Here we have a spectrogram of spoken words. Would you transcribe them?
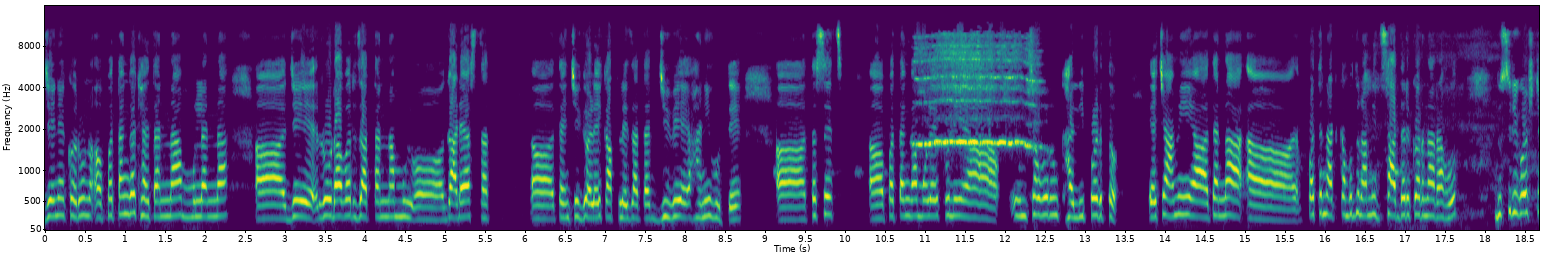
जेणेकरून पतंग खेळताना मुलांना जे रोडावर जाताना गाड्या असतात त्यांचे गळे कापले जातात जीवे हानी होते. तसेच पतंगामुळे कुणी उंचावरून खाली पडतं याच्या आम्ही त्यांना पथनाटकामधून आम्ही सादर करणार आहोत. दुसरी गोष्ट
